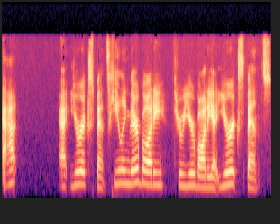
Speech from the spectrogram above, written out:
At at your expense, healing their body through your body at your expense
